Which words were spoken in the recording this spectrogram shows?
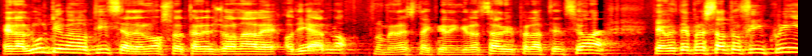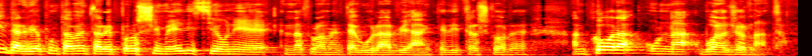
Era l'ultima notizia del nostro telegiornale odierno, non mi resta che ringraziarvi per l'attenzione che avete prestato fin qui, darvi appuntamento alle prossime edizioni e naturalmente augurarvi anche di trascorrere ancora una buona giornata.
